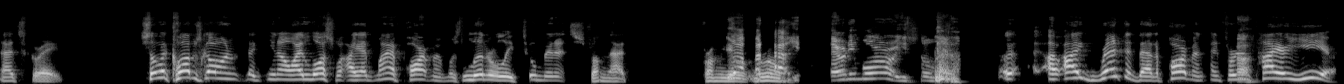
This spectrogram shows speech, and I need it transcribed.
That's great. So the club's going. You know, I lost. I had my apartment was literally two minutes from that, from your Yeah, but room. uh, there anymore, or are you still there? I, I rented that apartment, and for an Oh. entire year,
